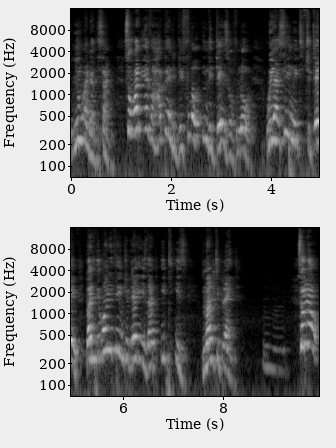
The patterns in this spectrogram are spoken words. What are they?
new under the sun. So whatever happened before in the days of Noah, we are seeing it today. But the only thing today is that it is multiplied. Mm-hmm. So now,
